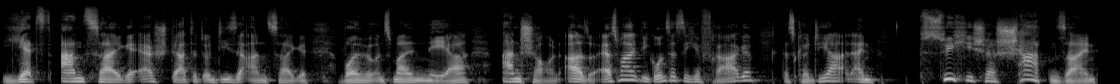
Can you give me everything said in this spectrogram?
jetzt Anzeige erstattet und diese Anzeige wollen wir uns mal näher anschauen. Also erstmal die grundsätzliche Frage, das könnte ja ein psychischer Schaden sein,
